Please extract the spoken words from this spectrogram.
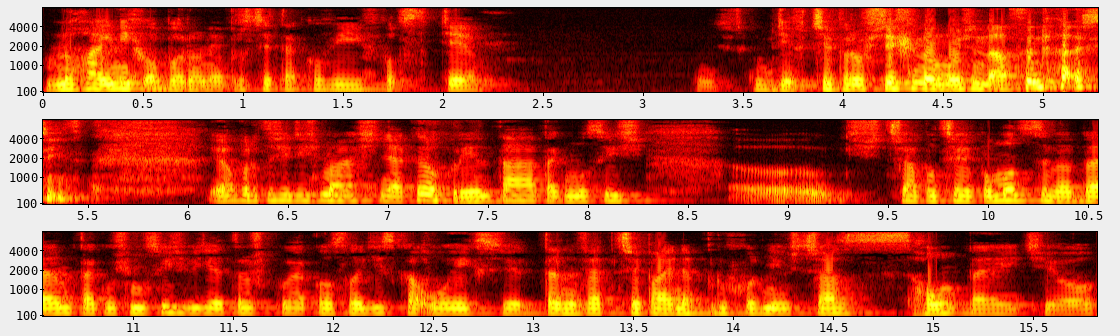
mnoha jiných oborů, je prostě takový v podstatě děvče pro všechno, možná se dá říct. Jo, protože když máš nějakého klienta, tak musíš, eh, když třeba potřebuje pomoc s webem, tak už musíš vidět trošku jako z hlediska UX, že ten web třeba je neprůchodný už třeba z homepage, jo,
